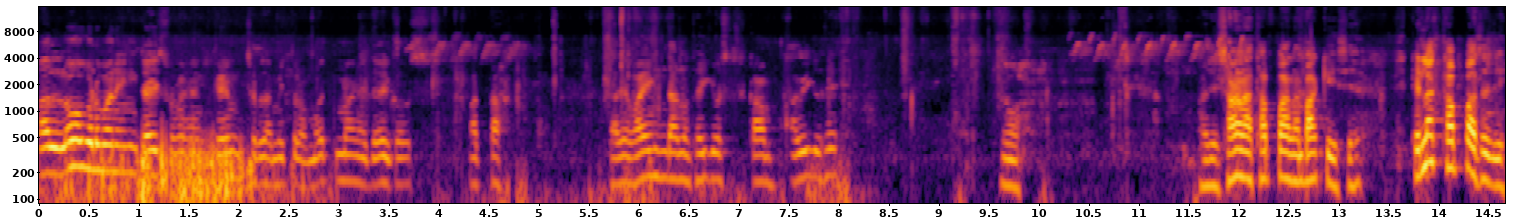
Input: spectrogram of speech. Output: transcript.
હલો ગુડ મોર્નિંગ જય સ્વામિનારાયણ. કેમ છે બધા મિત્રો? મતમાં ને જય ગૌ માતા. આજે વાઈંદાનું થઈ ગયું કામ આવી ગયું છે. જો હજી સાણા થાપવાના બાકી છે. કેટલાક થાપવા છે જી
